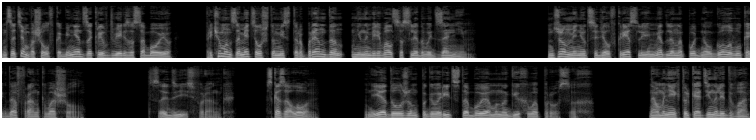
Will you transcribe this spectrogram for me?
Затем вошел в кабинет, закрыв дверь за собою, причем он заметил, что мистер Брэндон не намеревался следовать за ним. Джон Минют сидел в кресле и медленно поднял голову, когда Франк вошел. «Садись, Франк», — сказал он. «Я должен поговорить с тобой о многих вопросах». «А у меня их только один или два»,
